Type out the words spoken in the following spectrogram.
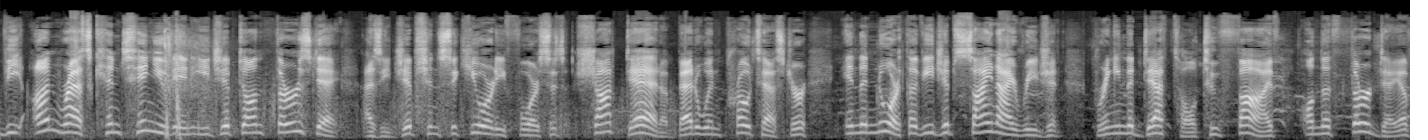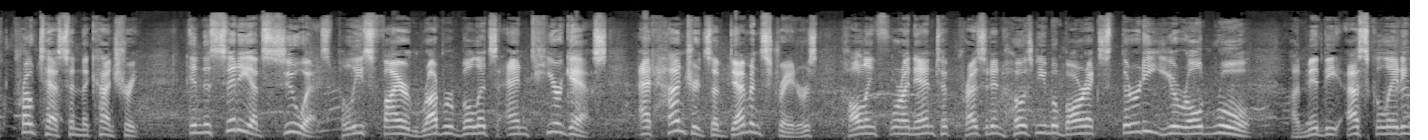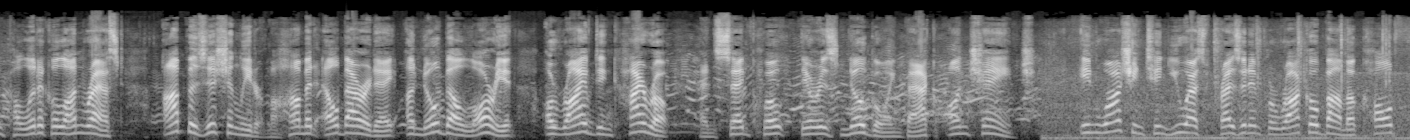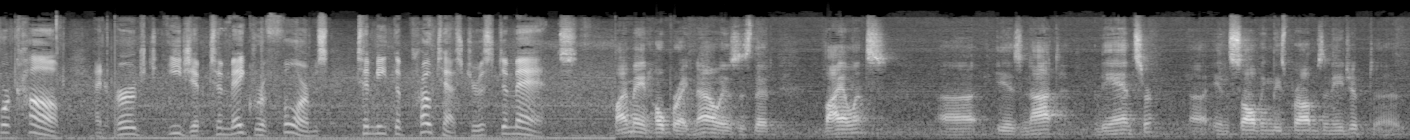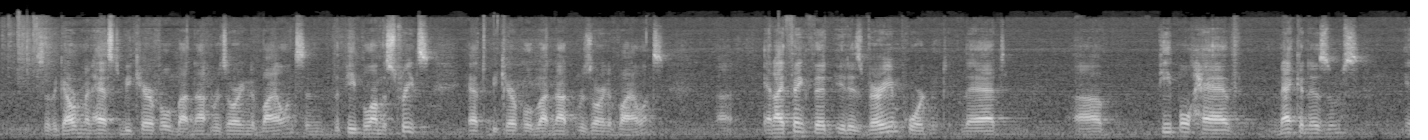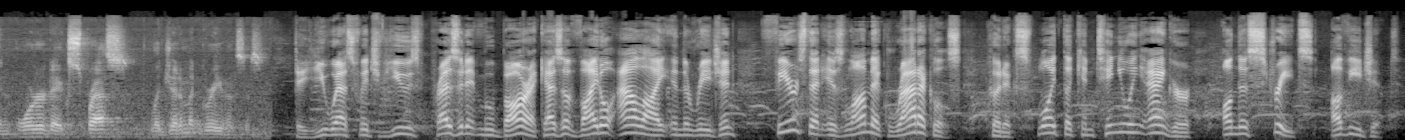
The unrest continued in Egypt on Thursday as Egyptian security forces shot dead a Bedouin protester in the north of Egypt's Sinai region, bringing the death toll to five on the third day of protests in the country. In the city of Suez, police fired rubber bullets and tear gas at hundreds of demonstrators calling for an end to President Hosni Mubarak's 30 year old rule. Amid the escalating political unrest, opposition leader Mohammed El Baradei, a Nobel laureate, arrived in Cairo and said, quote, there is no going back on change. In Washington, U.S. President Barack Obama called for calm and urged Egypt to make reforms to meet the protesters' demands. My main hope right now is, is that violence uh, is not the answer uh, in solving these problems in Egypt. Uh, so the government has to be careful about not resorting to violence, and the people on the streets have to be careful about not resorting to violence. Uh, and I think that it is very important that uh, people have mechanisms in order to express legitimate grievances. The U.S., which views President Mubarak as a vital ally in the region, fears that Islamic radicals could exploit the continuing anger on the streets of Egypt.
